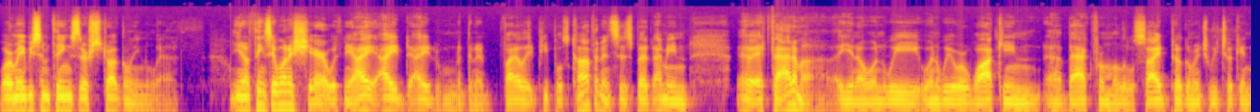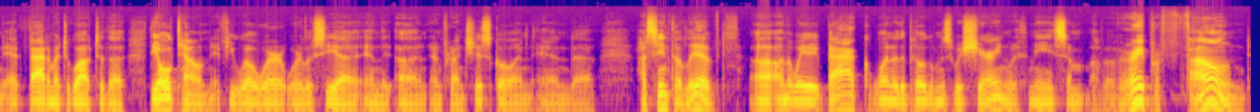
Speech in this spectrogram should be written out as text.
or maybe some things they're struggling with you know things they want to share with me. I, I I'm not going to violate people's confidences, but I mean, uh, at Fatima, you know, when we when we were walking uh, back from a little side pilgrimage we took in at Fatima to go out to the the old town, if you will, where where Lucia and the, uh, and Francisco and and uh, Jacinta lived. Uh, on the way back, one of the pilgrims was sharing with me some a very profound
